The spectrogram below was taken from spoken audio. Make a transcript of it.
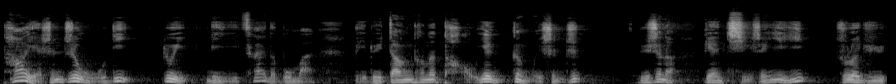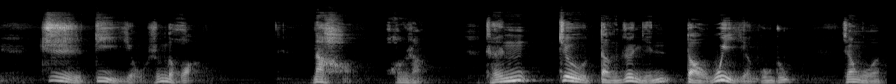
他也深知武帝对李蔡的不满比对张汤的讨厌更为甚之，于是呢，便起身一揖，说了句掷地有声的话：“那好，皇上，臣就等着您到未央宫中，将我。”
